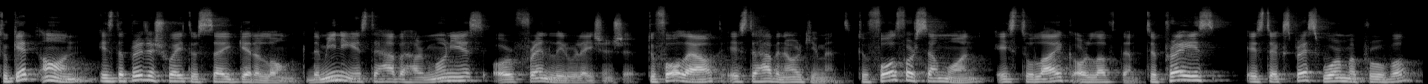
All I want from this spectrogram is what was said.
To get on is the British way to say get along. The meaning is to have a harmonious or friendly relationship. To fall out is to have an argument. To fall for someone is to like or love them. To praise is to express warm approval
